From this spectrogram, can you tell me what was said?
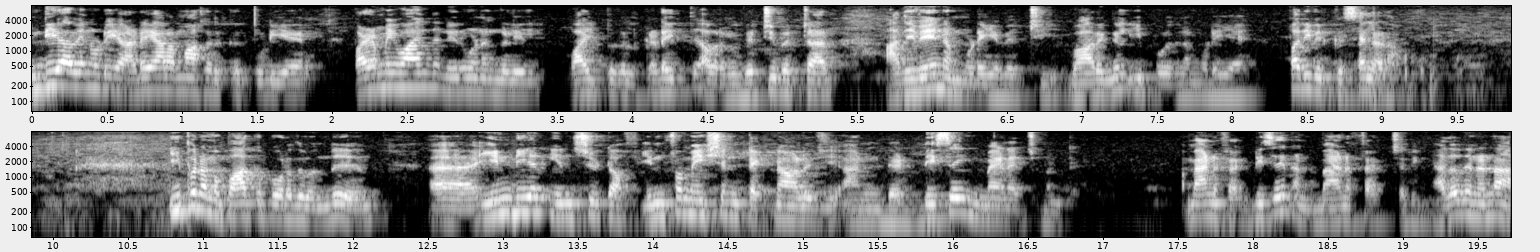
இந்தியாவினுடைய அடையாளமாக இருக்கக்கூடிய பழமை வாய்ந்த நிறுவனங்களில் வாய்ப்புகள் கிடைத்து அவர்கள் வெற்றி பெற்றார் அதுவே நம்முடைய வெற்றி. வாருங்கள் இப்போது நம்முடைய பதிவிற்கு செல்லலாம். இப்போ நம்ம பார்க்க போகிறது வந்து Indian institute of information technology and design management manufac design and manufacturing அதாவது என்னென்னா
